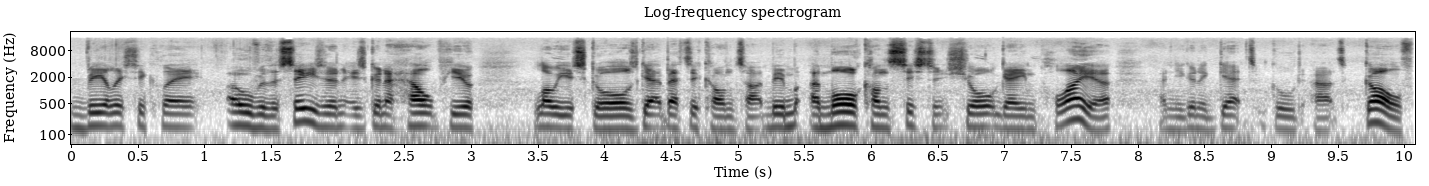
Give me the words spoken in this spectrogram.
realistically over the season is going to help you lower your scores, get better contact, be a more consistent short game player, and you're going to get good at golf.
